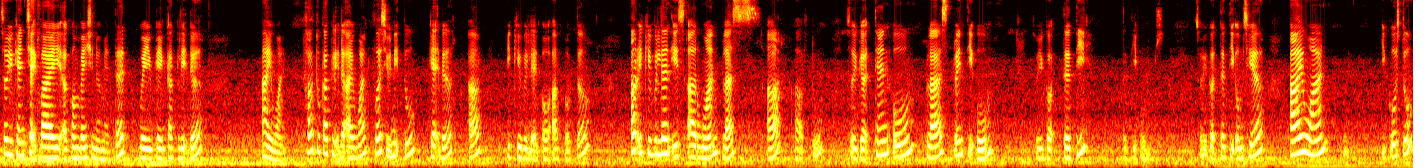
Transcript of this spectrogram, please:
So you can check by a conventional method where you can calculate the I1. How to calculate the I1? First you need to get the R equivalent or R total. R equivalent is R1 plus R, R2. So you got 10 ohm plus 20 ohm. So you got 30, 30 ohms. So you got 30 ohms here. I1 equals to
